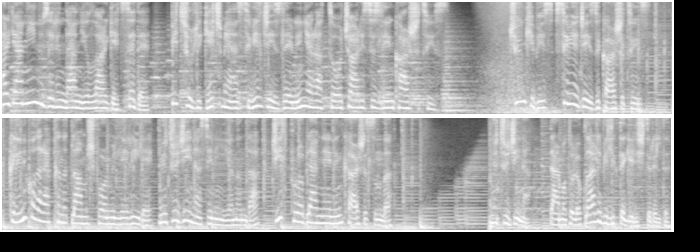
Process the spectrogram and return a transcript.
Ergenliğin üzerinden yıllar geçse de bir türlü geçmeyen sivilce izlerinin yarattığı o çaresizliğin karşıtıyız. Çünkü biz sivilce izi karşıtıyız. Klinik olarak kanıtlanmış formülleriyle Neutrogena senin yanında, cilt problemlerinin karşısında. Neutrogena, dermatologlarla birlikte geliştirildi.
